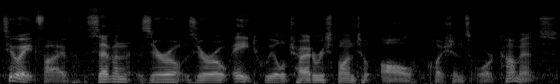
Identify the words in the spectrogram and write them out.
285 7008. We'll try to respond to all questions or comments.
